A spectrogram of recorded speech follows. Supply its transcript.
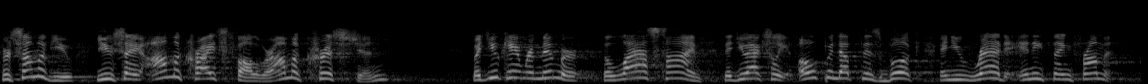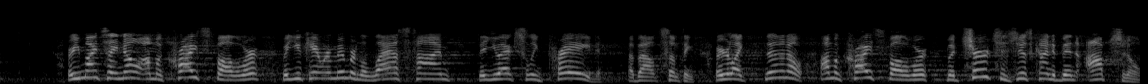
For some of you, you say, I'm a Christ follower, I'm a Christian, but you can't remember the last time that you actually opened up this book and you read anything from it. Or you might say, No, I'm a Christ follower, but you can't remember the last time that you actually prayed about something. Or you're like, No, no, no, I'm a Christ follower, but church has just kind of been optional.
